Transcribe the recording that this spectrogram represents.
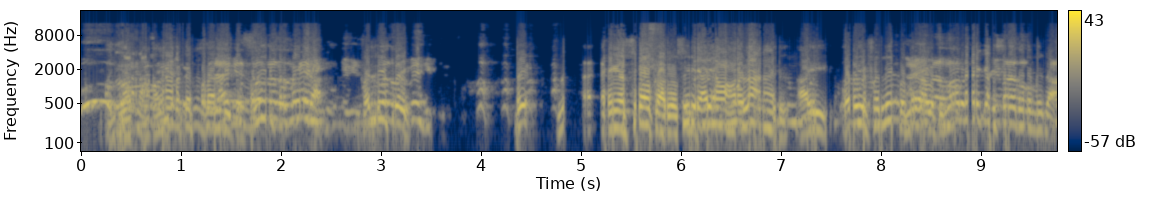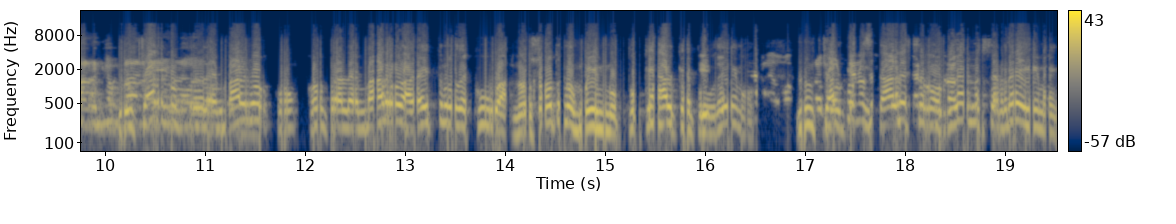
Uh, Felipe, en el Zócalo, sí, ahí abajo del ángel, ahí. Oye, Felipe, mira, lo primero que hay que hacer es, mira, luchar contra el embargo, con- contra el embargo adentro de Cuba, nosotros mismos, porque es al que podemos. Luchar ¿por quitar ese gobierno, ese régimen.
